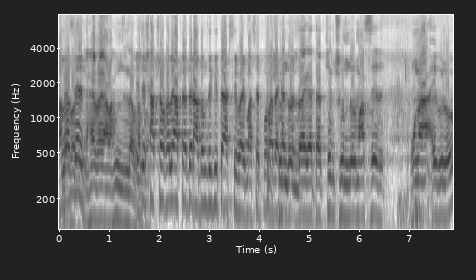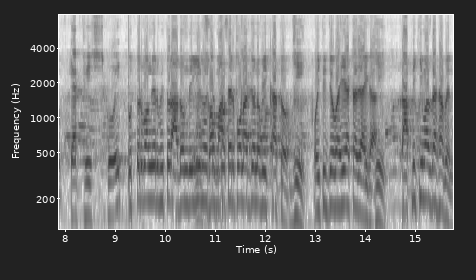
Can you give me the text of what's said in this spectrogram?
ভালো আছেন? হ্যাঁ ভাই আলহামদুলিল্লাহ এই যে সাত সকালে আপনাদের আদমদিঘিতে আসছি ভাই মাছের পোনা দেখার সুন্দর জন্য। জায়গাতে আছেন সুন্দর মাছের পোনা এগুলো ক্যাটফিশ কই। উত্তরবঙ্গের ভিতর আদমদিঘি হ্যাঁ, সব- মাছের পোনার জন্য বিখ্যাত। জি। ঐতিহ্যবাহী একটা জায়গা। জি। তা আপনি কি মাছ দেখাবেন?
